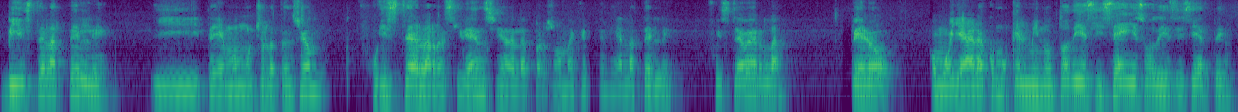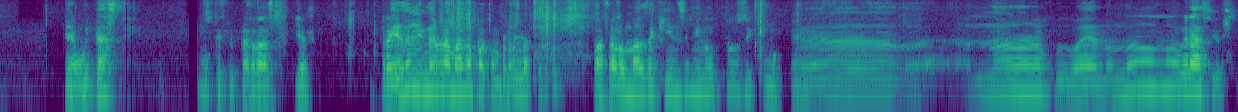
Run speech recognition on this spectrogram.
Viste la tele y te llamó mucho la atención. Fuiste a la residencia de la persona que tenía la tele, fuiste a verla, pero como ya era como que el minuto 16 o 17, te agüitaste. Como que te tardaste. Ya. Traías el dinero en la mano para comprar la tele. Pasaron más de 15 minutos y como que... "Ah, no, pues bueno, no, no, gracias.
